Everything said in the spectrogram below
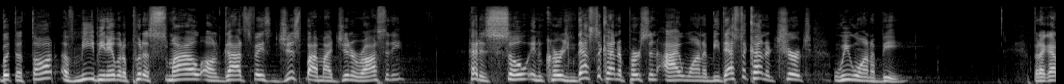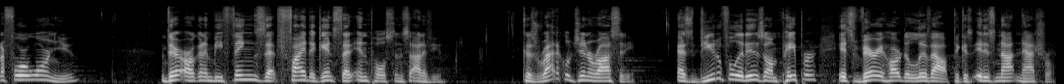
but the thought of me being able to put a smile on God's face just by my generosity, that is so encouraging. That's the kind of person I want to be. That's the kind of church we want to be. But I got to forewarn you, there are going to be things that fight against that impulse inside of you. Because radical generosity, as beautiful it is on paper, it's very hard to live out because it is not natural.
